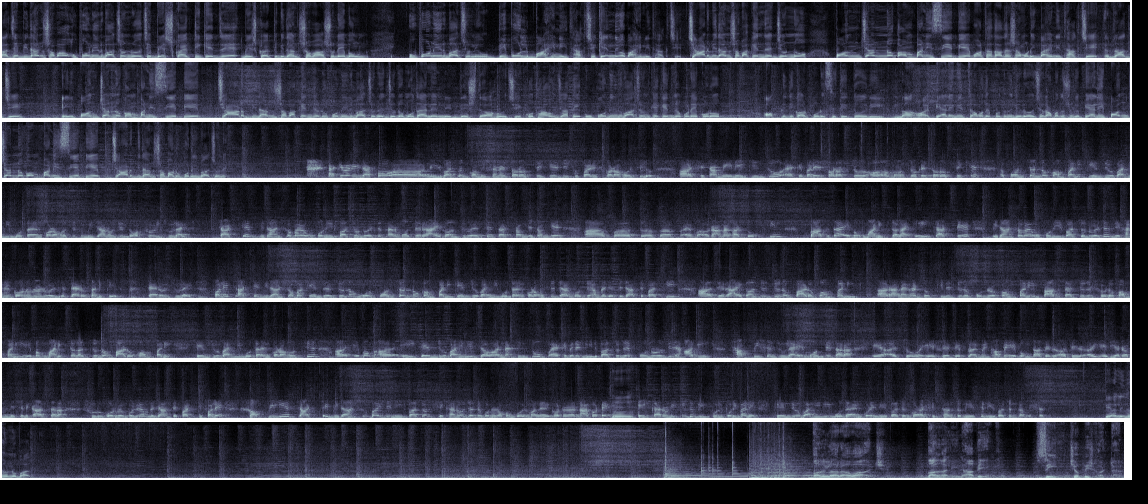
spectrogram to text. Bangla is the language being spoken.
রাজ্যে বিধানসভা উপনির্বাচন রয়েছে বেশ কয়েকটি কেন্দ্রে, বেশ কয়েকটি বিধানসভা আসনে এবং উপনির্বাচনেও বিপুল বাহিনী থাকছে, কেন্দ্রীয় বাহিনী থাকছে। চার বিধানসভা কেন্দ্রের জন্য পঞ্চান্ন কোম্পানি সিএপিএফ অর্থাৎ সামরিক বাহিনী থাকছে রাজ্যে। এই পঞ্চান্ন কোম্পানি সিএপিএফ চার বিধানসভা কেন্দ্রের উপনির্বাচনের জন্য মোতায়েনের নির্দেশ দেওয়া হয়েছে। কোথাও যাতে উপনির্বাচনকে কেন্দ্র করে কোনো অপ্রীতিকর পরিস্থিতি তৈরি না হয়। পিয়ালি মিত্র আমাদের প্রতিনিধি রয়েছেন আমাদের সঙ্গে। পিয়ালি, পঞ্চান্ন কোম্পানি সিএপিএফ চার বিধানসভার উপনির্বাচনে। একেবারেই দেখো নির্বাচন কমিশনের তরফ থেকে যে সুপারিশ করা হয়েছিল সেটা মেনেই কিন্তু একেবারে স্বরাষ্ট্র মন্ত্রকের তরফ থেকে পঞ্চান্ন কোম্পানি কেন্দ্রীয় বাহিনী মোতায়েন করা হয়েছে। তুমি জানো যে দশই জুলাই চারটে বিধানসভায় উপনির্বাচন রয়েছে। তার মধ্যে রায়গঞ্জ রয়েছে, তার সঙ্গে সঙ্গে রানাঘাট দক্ষিণ বাগদা এবং মানিকতলা। এই চারটে বিধানসভায় উপনির্বাচন রয়েছে, যেখানে গণনা রয়েছে তেরো তারিখে, তেরোই জুলাই। ফলে চারটে বিধানসভা কেন্দ্রের জন্য মোট পঞ্চান্ন কোম্পানি কেন্দ্রীয় বাহিনী মোতায়েন করা হচ্ছে, যার মধ্যে আমরা যেতে জানতে পারছি যে রায়গঞ্জের জন্য বারো কোম্পানি রানাঘাট দক্ষিণের জন্য পনেরো কোম্পানি বাগদার জন্য ষোলো কোম্পানি এবং মানিকতলার জন্য বারো কোম্পানি কেন্দ্রীয় বাহিনী মোতায়েন করা হচ্ছে এবং এই কেন্দ্রীয় বাহিনীর জওয়ানরা কিন্তু একেবারে নির্বাচনের পনেরো দিন আগেই ছাব্বিশে জুলাইয়ের মধ্যে তারা এসে ডিপ্লয়মেন্ট হবে এবং তাদের যে এরিয়া ডমিনেশনের কাজ তারা শুরু করবে বলে আমরা জানতে পারছি। ফলে সব মিলিয়ে চারটে বিধানসভায় যে নির্বাচন সেখানেও যাতে কোনো রকম গোলমালের ঘটনা না ঘটে সেই কারণেই কিন্তু বিপুল পরিমাণে কেন্দ্রীয় বাহিনী মোতায়েন করে নির্বাচন করার সিদ্ধান্ত নিয়েছে নির্বাচন কমিশন। পিয়ালি ধন্যবাদ। বাংলার আওয়াজ বাঙালির আবেগ। জি চব্বিশ ঘণ্টা।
